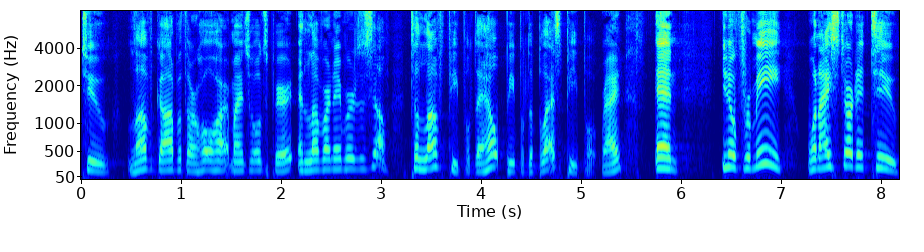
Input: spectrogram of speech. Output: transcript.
to love God with our whole heart, mind, soul, and spirit, and love our neighbors as self, to love people, to help people, to bless people, right? And, you know, for me, when I started to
